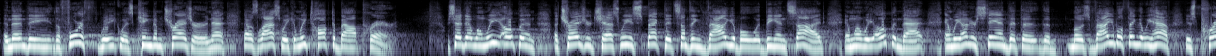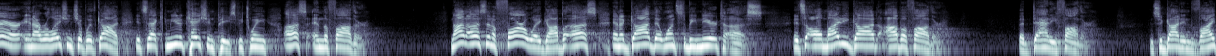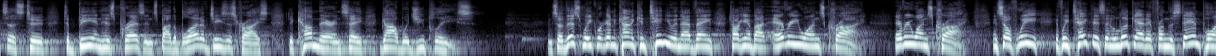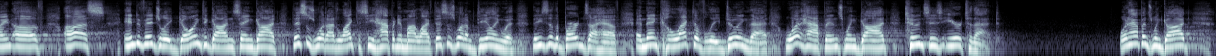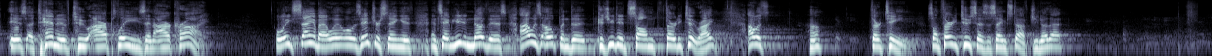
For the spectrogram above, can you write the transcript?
And then the, the fourth week was Kingdom Treasure, and that, that was last week, and we talked about prayer. We said that when we open a treasure chest, we expect that something valuable would be inside. And when we open that and we understand that the, the most valuable thing that we have is prayer in our relationship with God, it's that communication piece between us and the Father. Not us and a faraway God, but us and a God that wants to be near to us. It's Almighty God, Abba Father, the Daddy Father. And so God invites us to, to be in His presence by the blood of Jesus Christ, to come there and say, God, would you please? And so this week we're going to kind of continue in that vein, talking about everyone's cry. Everyone's cry. And so if we if we take this and look at it from the standpoint of us individually going to God and saying, God, this is what I'd like to see happen in my life. This is what I'm dealing with. These are the burdens I have. And then collectively doing that, what happens when God tunes his ear to that? What happens when God is attentive to our pleas and our cry? What he's saying about it, what was interesting is, and Sam, you didn't know this. I was open to, because you did Psalm 32, right? I was, huh? 13. 13. Psalm 32 says the same stuff. Do you know that?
